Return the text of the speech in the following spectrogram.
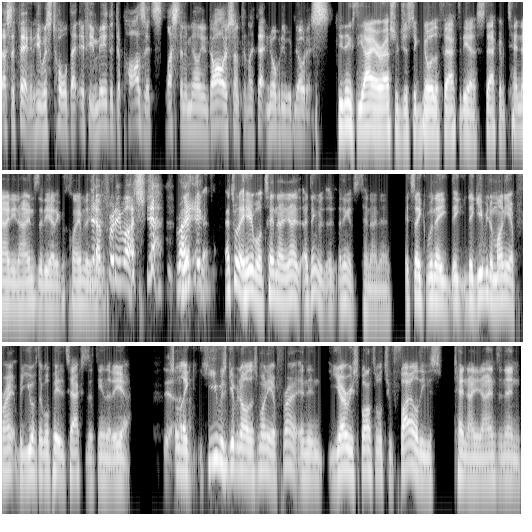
That's the thing. And he was told that if he made the deposits less than a million dollars, something like that, nobody would notice. He thinks the IRS would just ignore the fact that he had a stack of 1099s that he had to claim that. Yeah, pretty much. Yeah. Right. That's, that's what I hate about 1099. I think was, I think it's 1099. It's like when they, they they give you the money up front, but you have to go pay the taxes at the end of the year. yeah. So like he was given all this money up front, and then you're responsible to file these 1099s, and then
